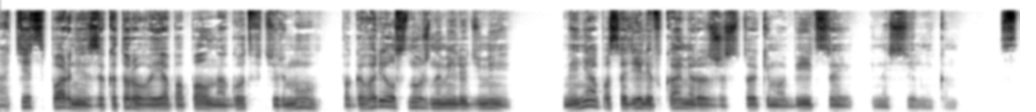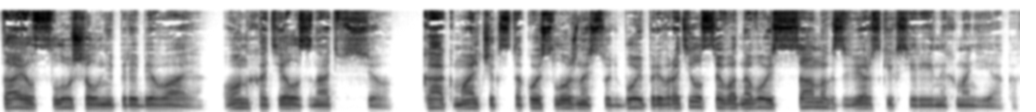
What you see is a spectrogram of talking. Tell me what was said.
Отец парня, из-за которого я попал на год в тюрьму, поговорил с нужными людьми. Меня посадили в камеру с жестоким убийцей и насильником. Стайл слушал, не перебивая. Он хотел знать все. Как мальчик с такой сложной судьбой превратился в одного из самых зверских серийных маньяков?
